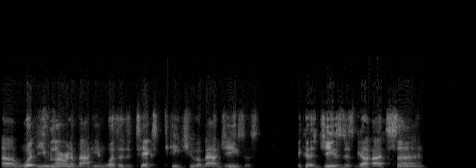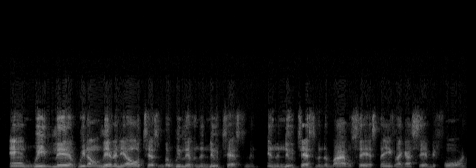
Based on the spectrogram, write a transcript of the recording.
uh, what do you learn about him? What does the text teach you about Jesus? Because Jesus is God's son, and we live. We don't live in the Old Testament, but we live in the New Testament. In the New Testament, the Bible says things like I said before.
